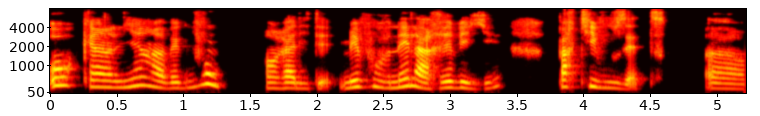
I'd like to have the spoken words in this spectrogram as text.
aucun lien avec vous en réalité, mais vous venez la réveiller par qui vous êtes. Euh,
